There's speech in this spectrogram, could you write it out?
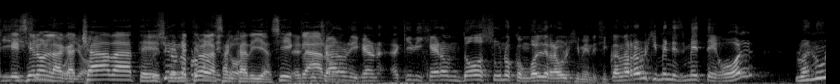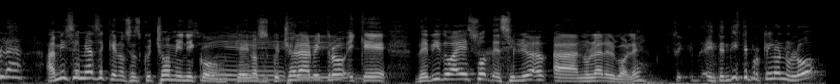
te hicieron la agachada, te, metieron la zancadilla, sí, Escucharon claro. y dijeron, aquí dijeron 2-1 con gol de Raúl Jiménez. Y cuando Raúl Jiménez mete gol, lo anula. A mí se me hace que nos escuchó mi Nico, Sí, que nos escuchó el árbitro y que debido a eso decidió a- anular el gol, ¿eh? Sí, ¿Entendiste por qué lo anuló?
